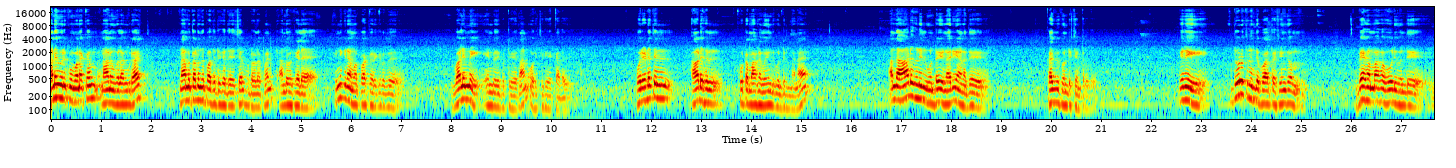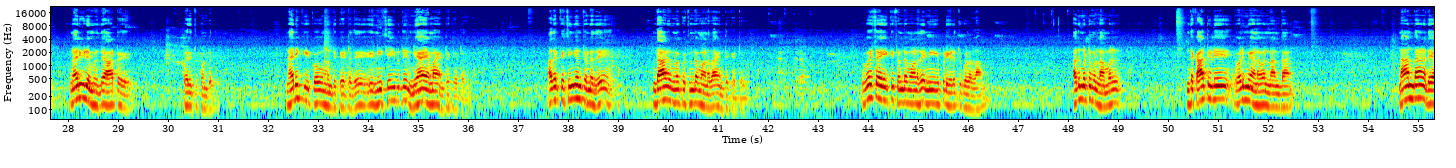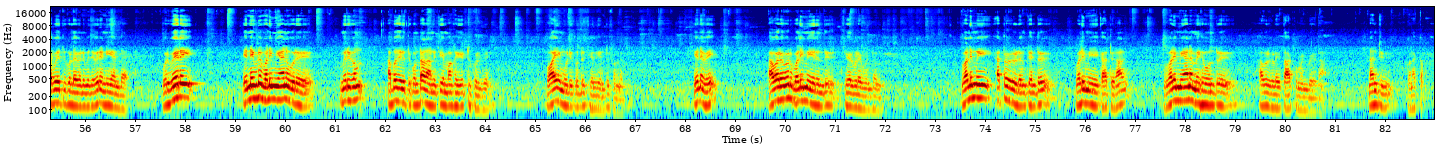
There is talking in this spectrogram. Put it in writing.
அனைவருக்கும் வணக்கம். நான் உங்கள் அங்குராஜ். நாம் தொடர்ந்து பார்த்துட்டு இருக்கிறது செல்ஃப் டெவலப்மெண்ட் அந்த வகையில் இன்றைக்கி நாம் பார்க்க இருக்கிறது வலிமை என்பதை பற்றிய தான் ஒரு சிறிய கதை. ஒரு இடத்தில் ஆடுகள் கூட்டமாக மிகுந்து கொண்டிருந்தன. அந்த ஆடுகளில் ஒன்றை நரியானது கவி கொண்டு சென்றது. இது தூரத்திலிருந்து பார்த்த சிங்கம் வேகமாக ஓடி வந்து நரியிடமிருந்து ஆட்டை பறித்து கொண்டது நரிக்கு கோபம் வந்து கேட்டது நீ செய்வது நியாயமா? என்று கேட்டது. அதற்கு சிங்கம் சொன்னது இந்த ஆடு உனக்கு சொந்தமானதா? என்று கேட்டது. விவசாயிக்கு சொந்தமானதை நீ எப்படி எடுத்துக்கொள்ளலாம்? அது மட்டும் இல்லாமல் இந்த காட்டிலே வலிமையானவன் நான் தான். நான் தான் அதை அபகரித்துக் கொள்ள வேண்டுமே தவிர நீ அல்ல. ஒருவேளை என்னை விட வலிமையான ஒரு மிருகம் அபகரித்து கொண்டால் நான் நிச்சயமாக ஏற்றுக்கொள்வேன். வாயை மூடிக்கொண்டு செல் என்று சொன்னது. எனவே அவரவர் வலிமை இருந்து செயல்பட வேண்டும். வலிமை அற்றவர்களிடம் சென்று வலிமையை காட்டினால் வலிமையான மிக ஒன்று அவர்களை தாக்கும் என்பதுதான். நன்றி வணக்கம்.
